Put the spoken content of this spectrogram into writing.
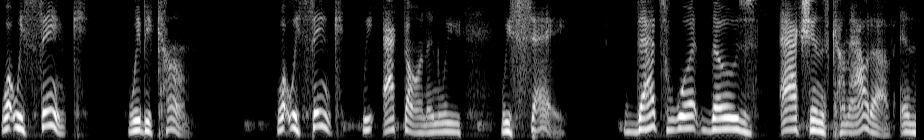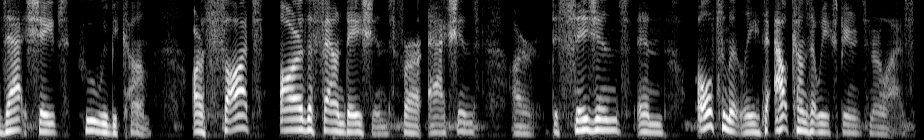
What we think, we become. What we think, we act on and we, we say. That's what those actions come out of. And that shapes who we become. Our thoughts are the foundations for our actions, our decisions, and ultimately the outcomes that we experience in our lives.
